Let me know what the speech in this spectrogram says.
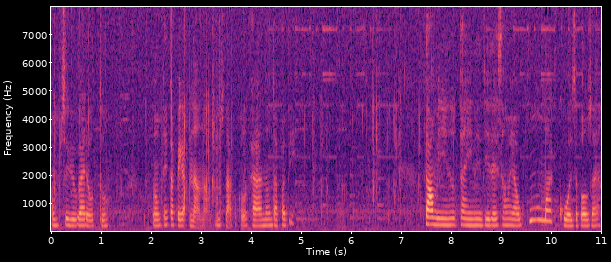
Vamos seguir o garoto. Vamos tentar pegar... Não, não, não dá pra colocar, não dá pra ver. Tá, o menino tá indo em direção a alguma coisa pra usar.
